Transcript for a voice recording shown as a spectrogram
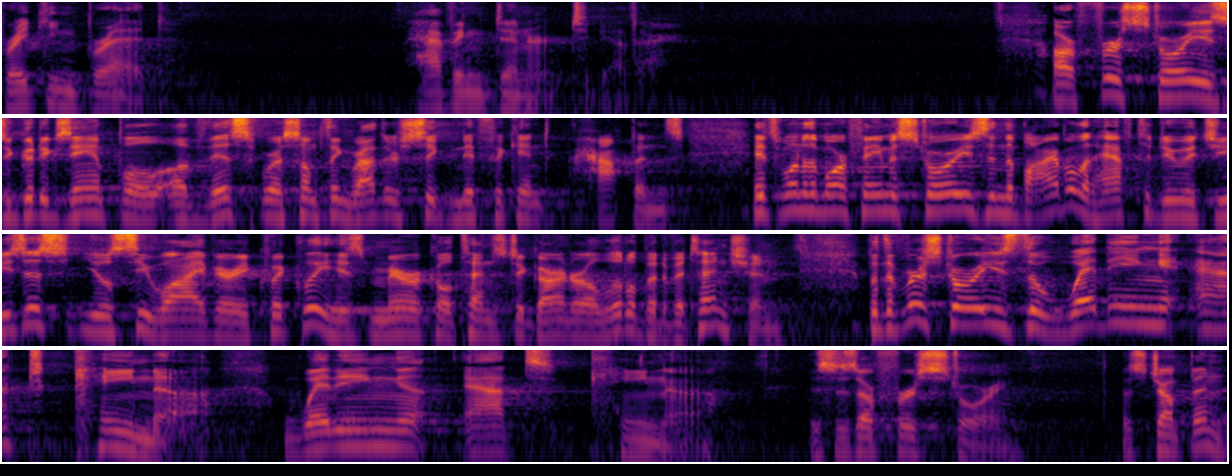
breaking bread, having dinner together. Our first story is a good example of this, where something rather significant happens. It's one of the more famous stories in the Bible that have to do with Jesus. You'll see why very quickly. His miracle tends to garner a little bit of attention. But the first story is the wedding at Cana. Wedding at Cana. This is our first story. Let's jump in.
